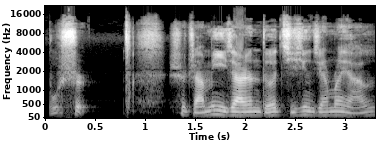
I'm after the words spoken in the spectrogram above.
不是，是咱们一家人得急性结膜炎了。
